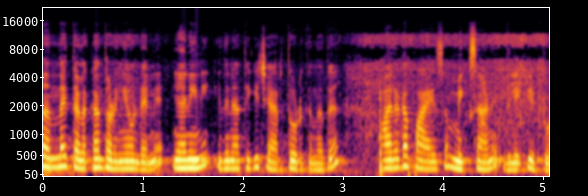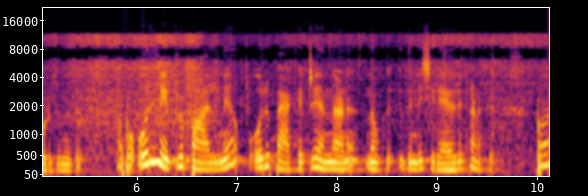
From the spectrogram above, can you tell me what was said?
നന്നായി തിളക്കാൻ തുടങ്ങിയതുകൊണ്ട് തന്നെ ഞാനിനി ഇതിനകത്തേക്ക് ചേർത്ത് കൊടുക്കുന്നത് പാലട പായസം മിക്സാണ് ഇതിലേക്ക് ഇട്ട് കൊടുക്കുന്നത്. അപ്പോൾ ഒരു ലിറ്റർ പാലിന് ഒരു പാക്കറ്റ് എന്നാണ് നമുക്ക് ഇതിന്റെ ശരിയായ ഒരു കണക്ക്. അപ്പോൾ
